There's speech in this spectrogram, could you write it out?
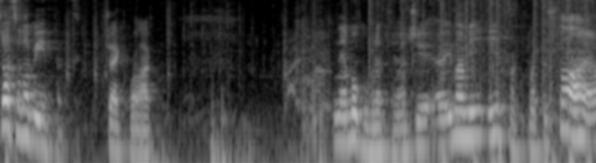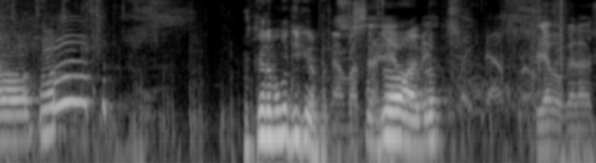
sad sam dobio infekt. Ček, polako. Ne mogu, brate, znači, e, imam i infekt, brate, šta je ovo? Brate, ja ne mogu da igram, brate. Daj, brate. Lijevo garaž.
